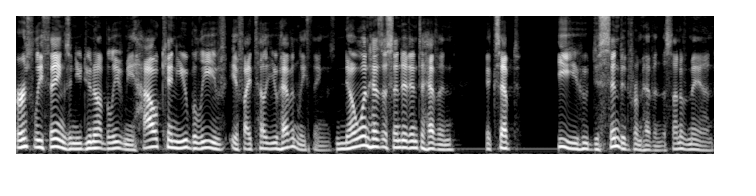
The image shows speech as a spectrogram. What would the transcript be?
earthly things and you do not believe me, how can you believe if I tell you heavenly things? No one has ascended into heaven except he who descended from heaven, the Son of Man.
